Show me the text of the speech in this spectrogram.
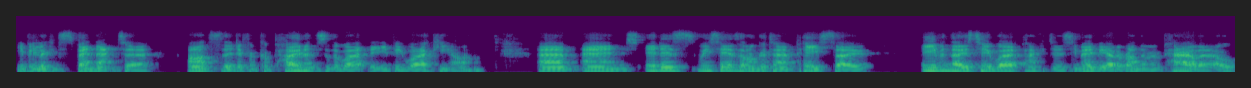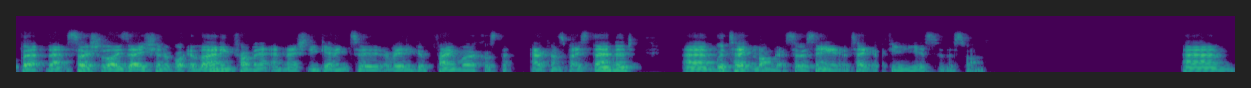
you'd be looking to spend that to answer the different components of the work that you'd be working on. Um, and it is, we see it as a longer term piece. So even those two work packages, you may be able to run them in parallel, but that socialization of what you're learning from it and actually getting to a really good framework or outcomes based standard um, would take longer. So we're seeing it would take a few years for this one. Um,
